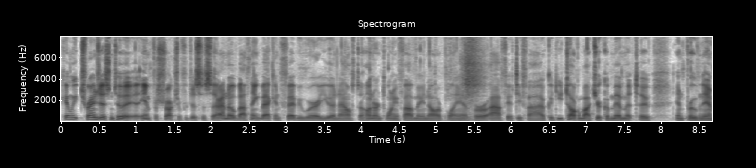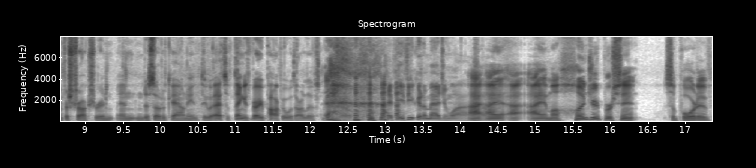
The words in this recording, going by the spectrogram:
Can we transition to infrastructure for just a second? I know, I think back in February, you announced a $125 million plan for I-55. Could you talk about your commitment to improving the infrastructure in, in DeSoto County? And through, that's a thing that's very popular with our listeners. So if, if you could imagine why. I, so. I, I, I am hundred percent supportive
